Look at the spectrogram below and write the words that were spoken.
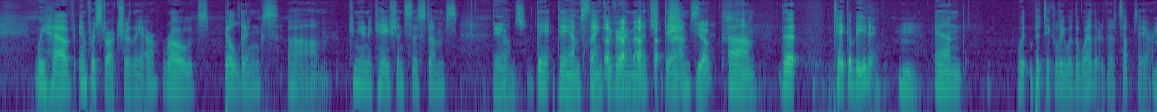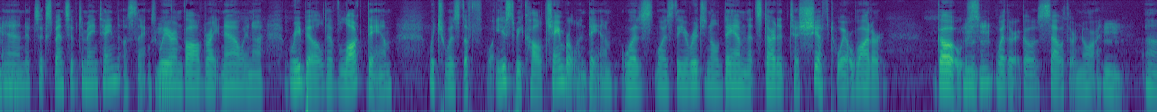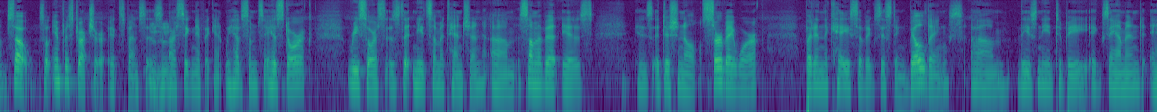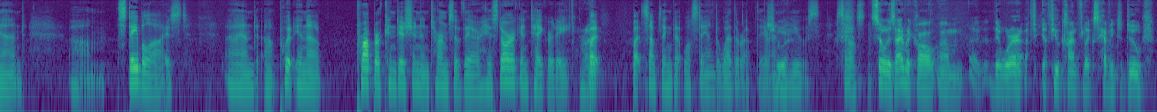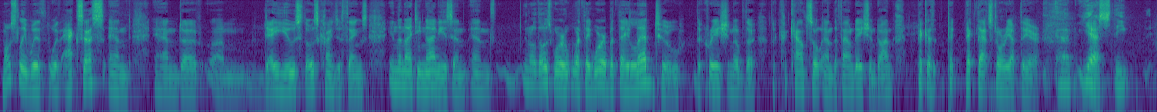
we have infrastructure there, roads, buildings, um, communication systems, Dams. da- dams. Thank you very much. dams Yep. um, that take a beating, Mm. and with, particularly with the weather that's up there, Mm-hmm. and it's expensive to maintain those things. We're involved right now in a rebuild of Lock Dam, which was the f- what used to be called Chamberlain Dam, was was the original dam that started to shift where water goes, whether it goes south or north. Mm. Um, so, so infrastructure expenses Mhm. are significant. We have some s- historic resources that need some attention. Um, some of it is is additional survey work, but in the case of existing buildings, um, these need to be examined and um, stabilized and uh, put in a proper condition in terms of their historic integrity, Right. but but something that will stand the weather up there Sure. and use. So So, as I recall, um, uh, there were a, f- a few conflicts having to do mostly with, with access and and uh, um, day use, those kinds of things, in the 1990s, and and you know those were what they were, but they led to the creation of the the c- council and the foundation. Don, pick a pick, pick that story up there. Uh, yes, the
